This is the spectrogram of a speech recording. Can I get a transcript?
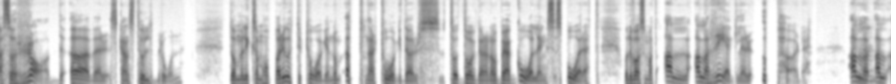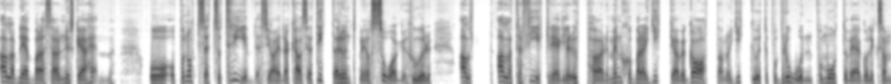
alltså rad över Skanstullbron. De liksom hoppar ut ur tågen, de öppnar tågdörrs, tågdörrarna och börjar gå längs spåret. Och det var som att all, alla regler upphörde. Alla, mm. all, alla blev bara så här, nu ska jag hem. Och, och, på något sätt så trivdes jag i kaoset. Jag tittade runt mig och såg hur allt, alla trafikregler upphörde. Människor bara gick över gatan och gick ute på bron på motorväg och liksom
